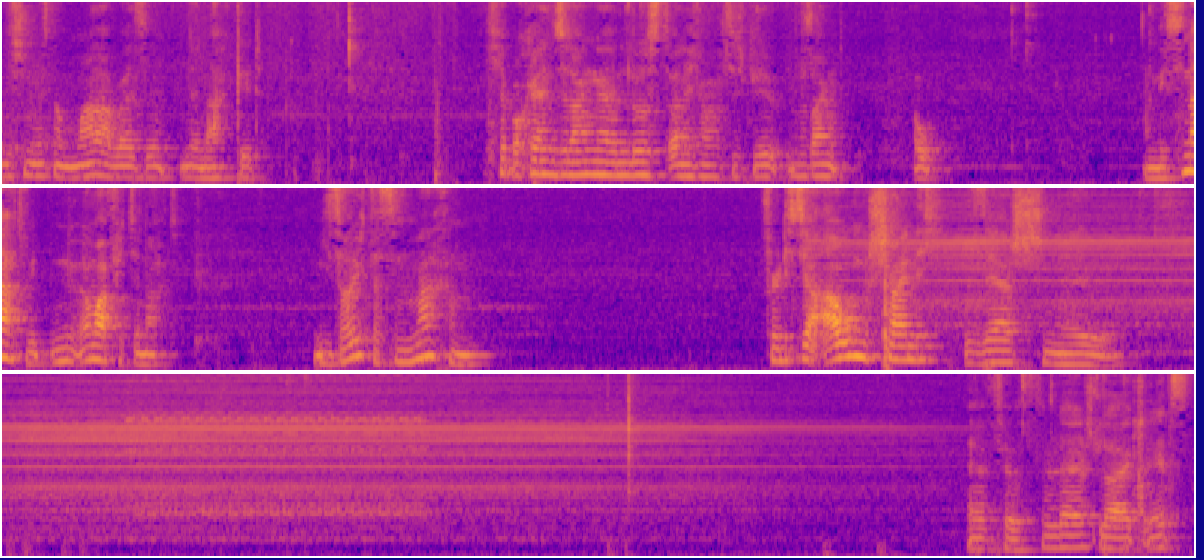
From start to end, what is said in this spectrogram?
wie schnell es normalerweise in der Nacht geht. Ich habe auch keine so lange Lust an ich mache das Spiel. Ich würde sagen, oh. Nächste Nacht, nochmal vierte Nacht. Wie soll ich das machen? Ist ja augenscheinlich sehr schnell. Er für Flashlight. Jetzt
